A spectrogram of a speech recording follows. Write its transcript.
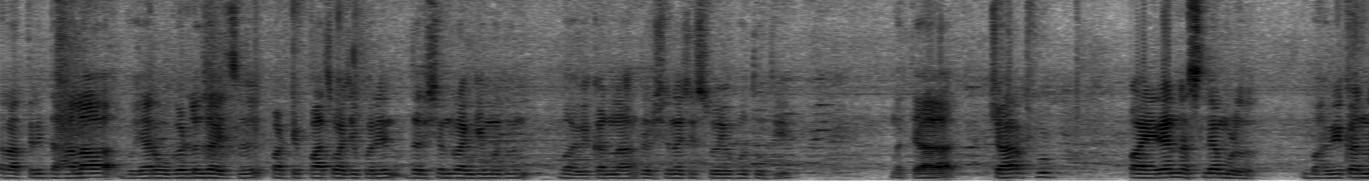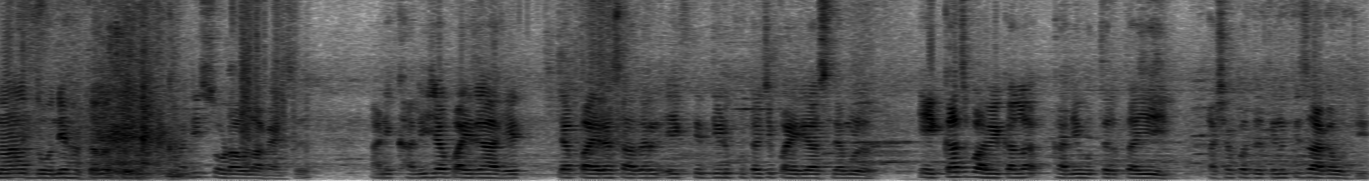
रात्री दहाला भुयार उघडलं जायचं. पहाटे पाच वाजेपर्यंत दर्शन रांगेमधून भाविकांना दर्शनाची सोय होत होती. मग त्या चार फूट पायऱ्या नसल्यामुळं भाविकांना दोन्ही हाताला धरून खाली सोडावं लागायचं. आणि खाली ज्या पायऱ्या आहेत त्या पायऱ्या साधारण एक ते दीड फुटाची पायऱ्या असल्यामुळं एकाच भाविकाला खाली उतरता येईल अशा पद्धतीनं ती जागा होती.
